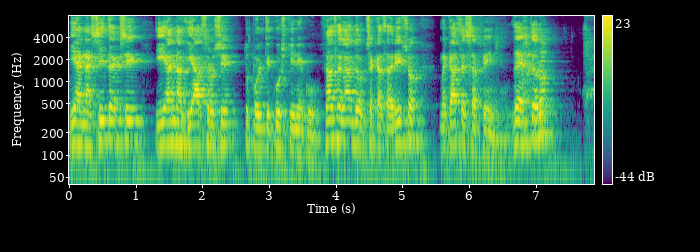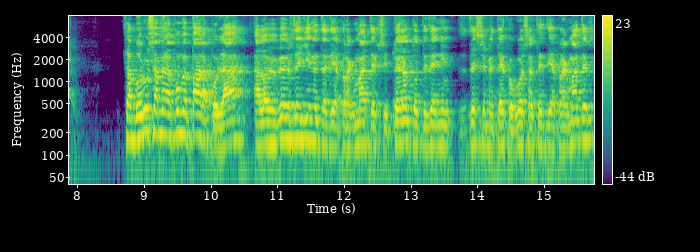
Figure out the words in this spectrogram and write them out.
η ανασύνταξη, η αναδιάρθρωση του πολιτικού σκηνικού. Θα ήθελα να το ξεκαθαρίσω με κάθε σαφήνεια. Δεύτερο, θα μπορούσαμε να πούμε πάρα πολλά, αλλά βεβαίως δεν γίνεται διαπραγμάτευση πέραν το ότι δεν, δεν συμμετέχω εγώ σε αυτή τη διαπραγμάτευση.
